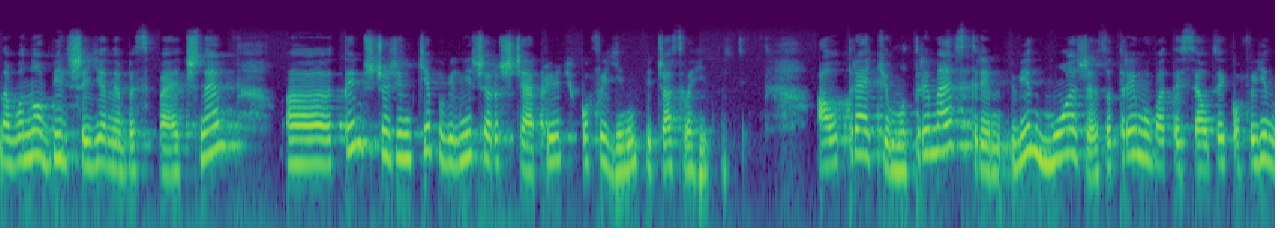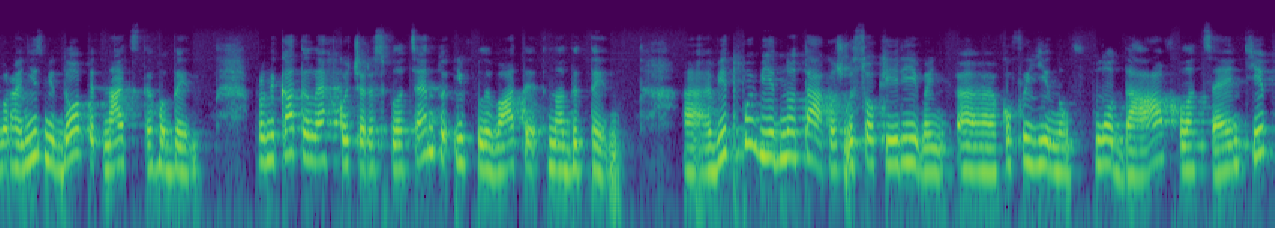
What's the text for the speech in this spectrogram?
воно більше є небезпечне тим, що жінки повільніше розщеплюють кофеїн під час вагітності. А у третьому триместрі він може затримуватися оцей кофеїн в організмі до 15 годин, проникати легко через плаценту і впливати на дитину. Відповідно, також високий рівень е, кофеїну в плода, в плаценті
